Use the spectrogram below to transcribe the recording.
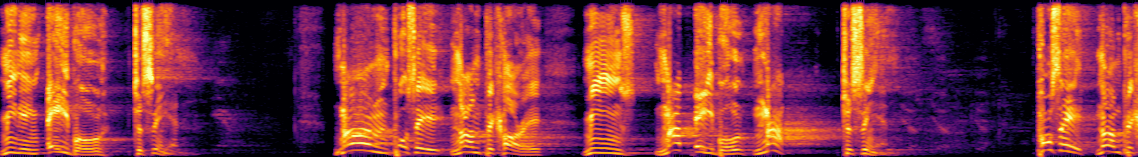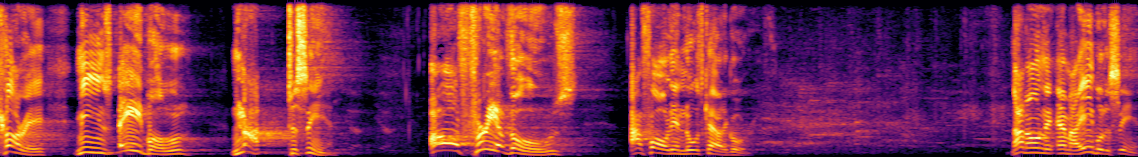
meaning able to sin. Non posse, non peccare means not able not to sin. Posse non peccare means able not to sin. All three of those, I fall in those categories. Not only am I able to sin,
